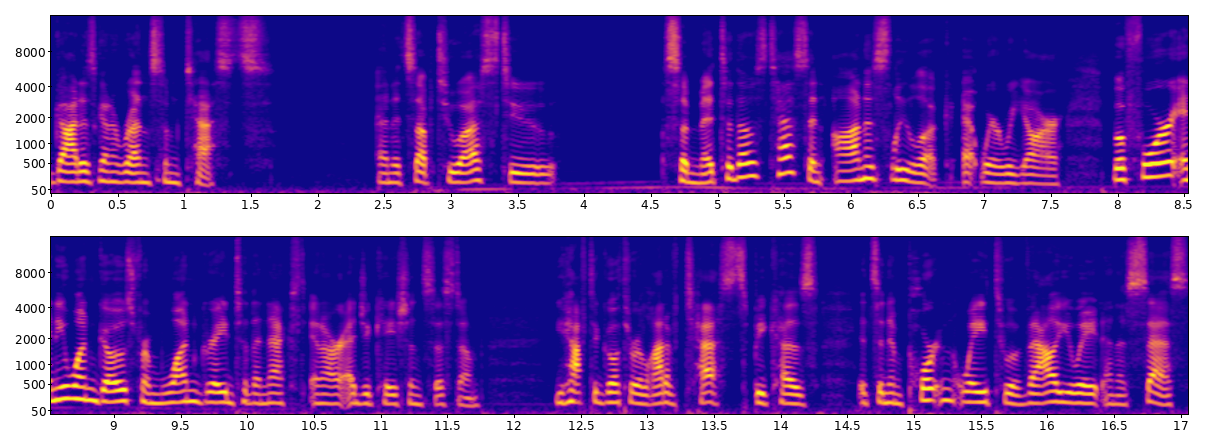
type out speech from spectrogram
God is going to run some tests. And it's up to us to submit to those tests and honestly look at where we are before anyone goes from one grade to the next in our education system. You have to go through a lot of tests because it's an important way to evaluate and assess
